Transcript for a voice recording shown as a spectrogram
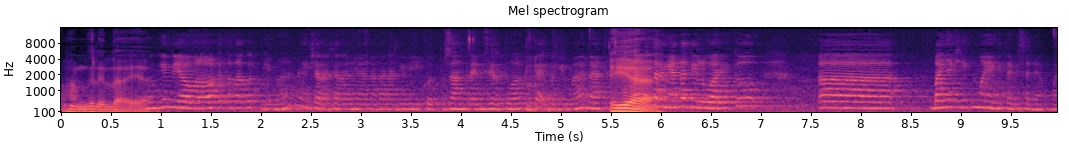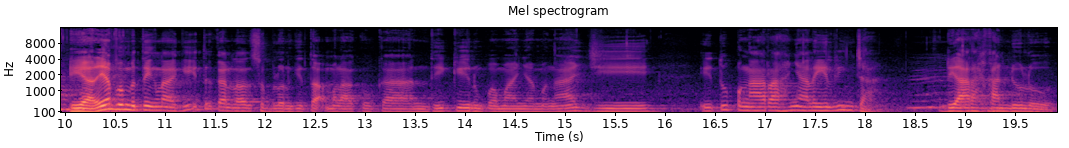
Alhamdulillah ya. Mungkin di awal-awal kita takut gimana ya cara-caranya anak-anak ini ikut pesantren virtual itu kayak bagaimana. Iya. Tapi ternyata di luar itu eh, banyak hikmah yang kita bisa dapat. Iya, yang penting lagi itu kan sebelum kita melakukan zikir umpamanya mengaji itu pengarahnya lincah. Diarahkan dulu.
